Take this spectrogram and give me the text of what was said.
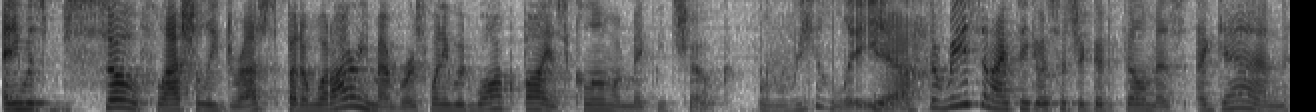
and he was so flashily dressed. But what I remember is when he would walk by, his cologne would make me choke. Really? Yeah. The reason I think it was such a good film is, again,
